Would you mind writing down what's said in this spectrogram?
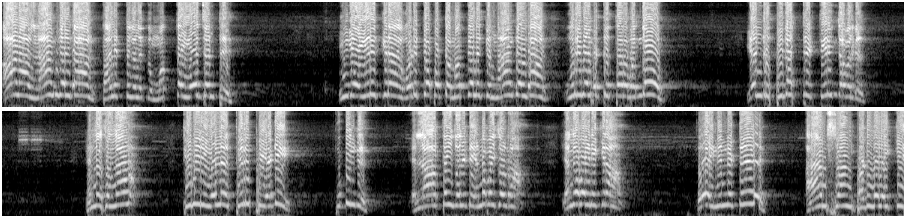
ஆனால் நாங்கள் தான் தலித்துகளுக்கு மொத்த ஏஜென்ட் இங்கே இருக்கிற ஒடுக்கப்பட்ட மக்களுக்கு நாங்கள் தான் உரிமை பெற்று தர வந்தோம் என்று பிதற்றி திரிந்தவர்கள். என்ன சொன்னா? திமிரி எழு திருப்பி அடி புட்டுங்கு எல்லாத்தையும் சொல்லிட்டு என்ன போய் சொல்றான்? எங்க போய் நிக்கிறான்? போய் நின்னுட்டு ஆம்ஸ்ட்ராங் படுகொலைக்கு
